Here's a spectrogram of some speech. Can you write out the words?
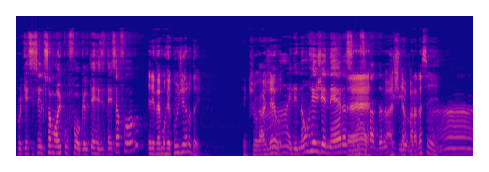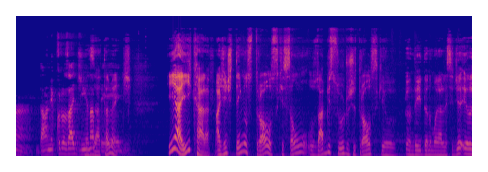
Porque se, se ele só morre com fogo, ele tem resistência a fogo. ele vai morrer com gelo daí. Tem que jogar gelo. Ah, ele não regenera se É, você dá dano eu de acho que gelo. é a parada assim. Ah, dá uma necrosadinha na pele. Exatamente. E aí, cara, a gente tem os trolls que são os absurdos de trolls que eu andei dando uma olhada nesse dia. Eu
